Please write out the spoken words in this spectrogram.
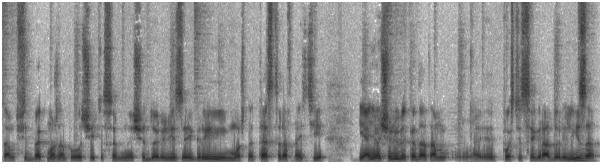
там фидбэк можно получить, особенно еще до релиза игры, и можно тестеров найти. И они очень любят, когда там э, постится игра до релиза,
